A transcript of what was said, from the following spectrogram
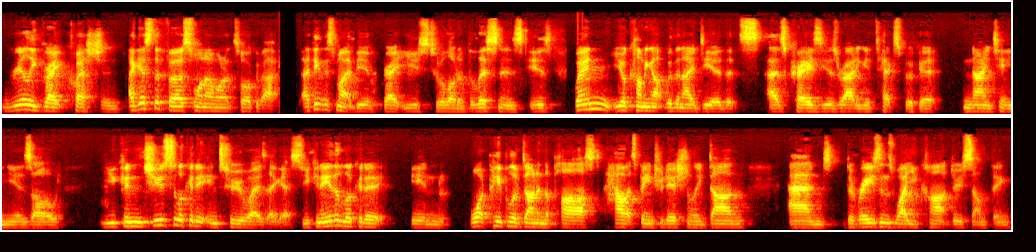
really great question. I guess the first one I want to talk about I think this might be of great use to a lot of the listeners is when you're coming up with an idea that's as crazy as writing a textbook at 19 years old, you can choose to look at it in two ways, I guess. You can either look at it in what people have done in the past, how it's been traditionally done, and the reasons why you can't do something.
